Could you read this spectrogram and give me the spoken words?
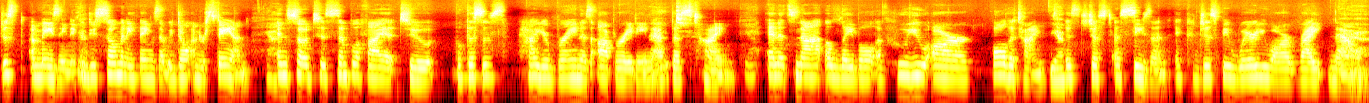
just amazing. It can Yeah. do so many things that we don't understand. Yeah. And so to simplify it to, well, this is how your brain is operating Right. at this time. Yeah. And it's not a label of who you are all the time. Yeah. It's just a season. It could just be where you are right now. yeah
